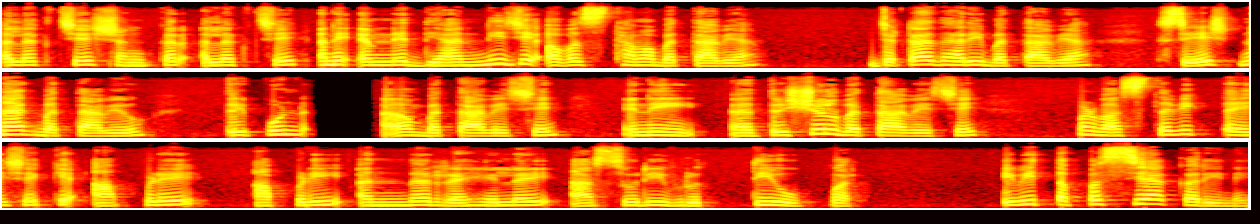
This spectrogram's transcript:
અલગ છે શંકર અલગ છે અને એમને ધ્યાનની જે અવસ્થામાં બતાવ્યા જટાધારી બતાવ્યા શેષનાગ બતાવ્યો, ત્રિપુંડ બતાવે છે, એની ત્રિશુલ બતાવે છે. પણ વાસ્તવિકતા એ છે કે આપણે આપણી અંદર રહેલી આસુરી વૃત્તિ ઉપર એવી તપસ્યા કરીને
